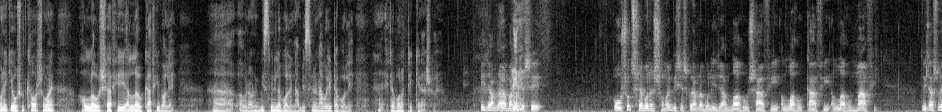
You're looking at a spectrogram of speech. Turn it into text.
অনেকে ওষুধ খাওয়ার সময় আল্লাহ শাফি আল্লাহ কাফি বলে। আবার অনেক বিসমিল্লা বলে না বিসমিল্লা না বলে এটা বলে। হ্যাঁ, এটা বলা ঠিক কিনা আসলে? এই যে আমরা বাংলাদেশে ঔষধ সেবনের সময় বিশেষ করে আমরা বলি যে আল্লাহু শাফি আল্লাহু কাফি আল্লাহু মাফি। তো এটা আসলে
